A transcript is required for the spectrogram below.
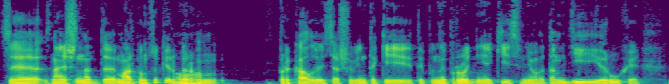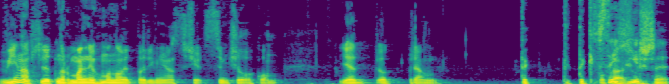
Це, знаєш, над Марком Цукербергом прикалується, що він такий, типу, неприродні якісь в нього там дії, і рухи. Він абсолютно нормальний гуманоїд порівняно з, цим чуваком. Я от прям Так, так, так все гірше.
